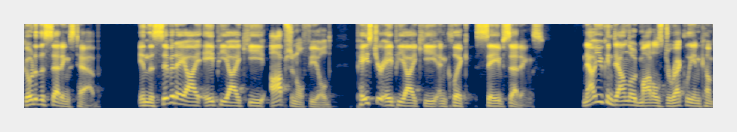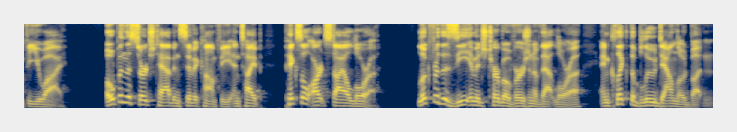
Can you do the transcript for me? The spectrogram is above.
Go to the Settings tab. In the Civit AI API Key optional field, paste your API key and click Save Settings. Now you can download models directly in Comfy UI. Open the Search tab in Civicomfy and type Pixel Art Style LoRa. Look for the Z-Image Turbo version of that LoRa and click the blue Download button.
